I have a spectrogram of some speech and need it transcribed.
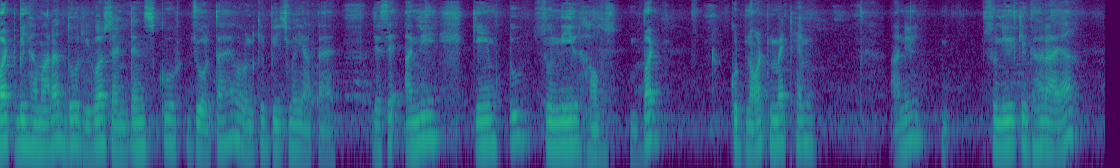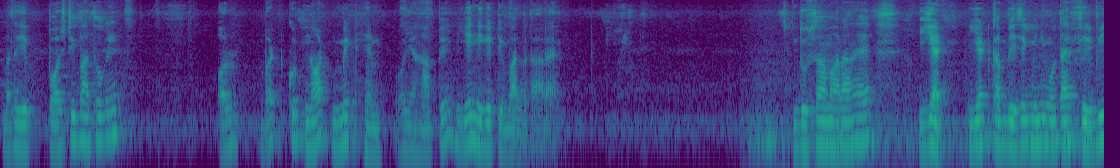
बट भी हमारा दो रिवर्स सेंटेंस को जोड़ता है और उनके बीच में ही आता है। जैसे Anil came to Sunil house but could not met him Anil Sunil के घर आया मतलब ये पॉजिटिव बात हो गई, और but could not meet him और यहाँ पे ये निगेटिव बात बता रहा है। दूसरा हमारा है येट येट का बेसिक मीनिंग होता है, फिर भी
